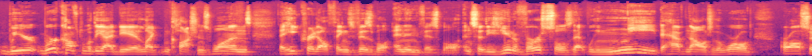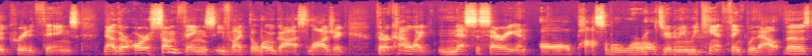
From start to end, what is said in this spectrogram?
we're we're comfortable with the idea, like in Colossians ones, that He created all things visible and invisible, and so these universals that we need to have knowledge of the world are also created things. Now there are some things, even like the logos logic, that are kind of like necessary in all possible worlds. You know what I mean? We mm-hmm. can't think without those,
